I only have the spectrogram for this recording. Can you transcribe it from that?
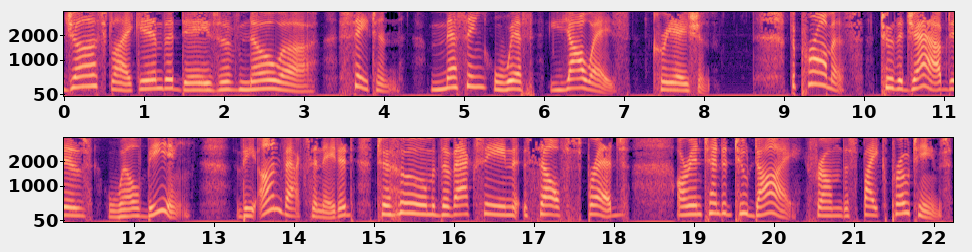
Just like in the days of Noah. Satan messing with Yahweh's creation. The promise to the jabbed is well-being. The unvaccinated, to whom the vaccine self-spreads, are intended to die from the spike proteins.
